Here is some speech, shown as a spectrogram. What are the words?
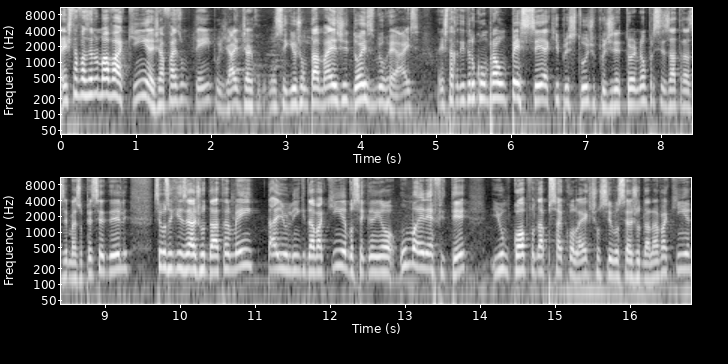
A gente tá fazendo uma vaquinha já faz um tempo já, a gente já conseguiu juntar mais de dois mil reais. A gente tá tentando comprar um PC aqui pro estúdio, pro diretor não precisar trazer mais o PC dele. Se você quiser ajudar também, tá aí o link da vaquinha, você ganha uma NFT e um copo da Psy Collection se você ajudar na vaquinha.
